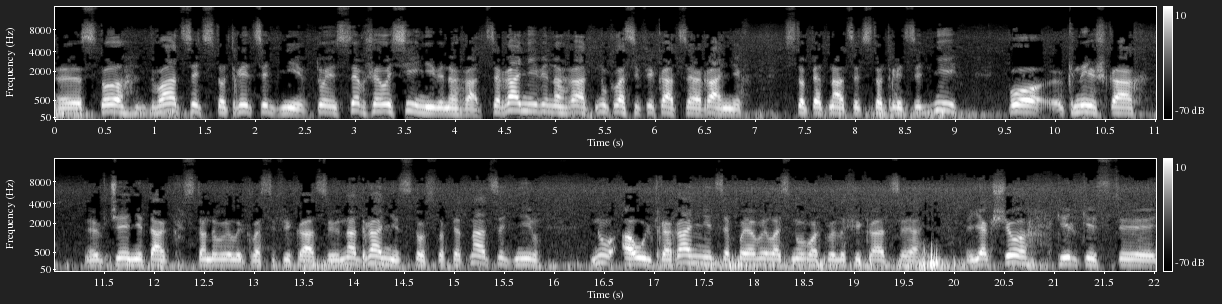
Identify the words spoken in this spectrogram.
120-130 днів. Тобто це вже осінній виноград. Це ранній виноград, ну класифікація ранніх 115-130 днів. По книжках е, вчені так встановили класифікацію. Надранні 100-115 днів. Ну, а ультраранні це появилась нова кваліфікація. Якщо кількість е,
